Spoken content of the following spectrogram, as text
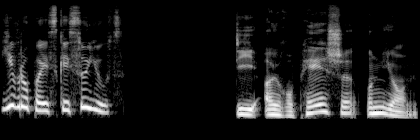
Європейський Союз. Die Europäische Union.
